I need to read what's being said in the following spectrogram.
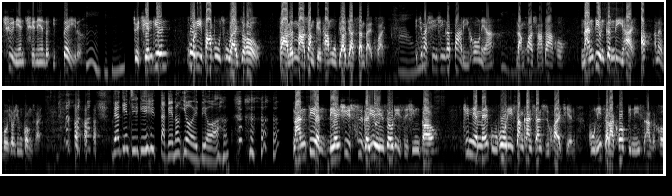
去年全年的一倍了。嗯哼。所以前天获利发布出来之后，法人马上给他目标价三百块。好。你起码星星跟大理科呢，染化三百块，南电更厉害啊！阿那无小心讲出来。不要紧自己大家拢又会掉啊。南电连续四个月营收历史新高，今年每股获利上看三十块钱，股尼十六块，今年是二十块。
